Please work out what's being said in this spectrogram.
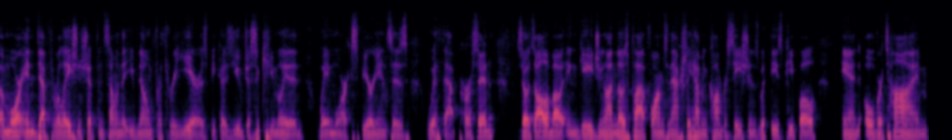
a more in-depth relationship than someone that you've known for three years because you've just accumulated way more experiences with that person. So it's all about engaging on those platforms and actually having conversations with these people. And over time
